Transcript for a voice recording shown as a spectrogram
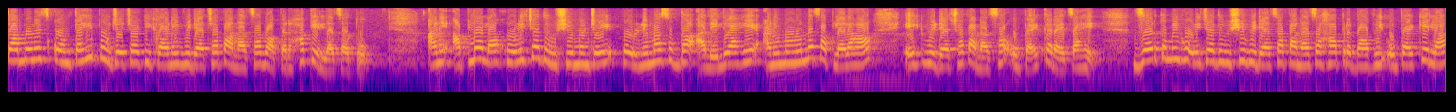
त्यामुळेच कोणत्याही पूजेच्या ठिकाणी विड्याच्या पानाचा वापर हा केला जातो. आणि आपल्याला होळीच्या दिवशी म्हणजे पौर्णिमा सुद्धा आलेली आहे आणि म्हणूनच आपल्याला हा एक विड्याच्या पानाचा उपाय करायचा आहे. जर तुम्ही होळीच्या दिवशी विड्याचा पानाचा हा प्रभावी उपाय केला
